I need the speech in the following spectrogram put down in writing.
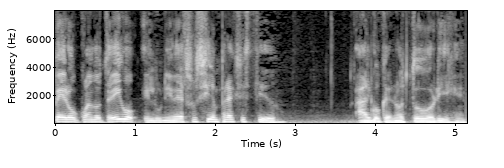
Pero cuando te digo, el universo siempre ha existido, algo que no tuvo origen,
